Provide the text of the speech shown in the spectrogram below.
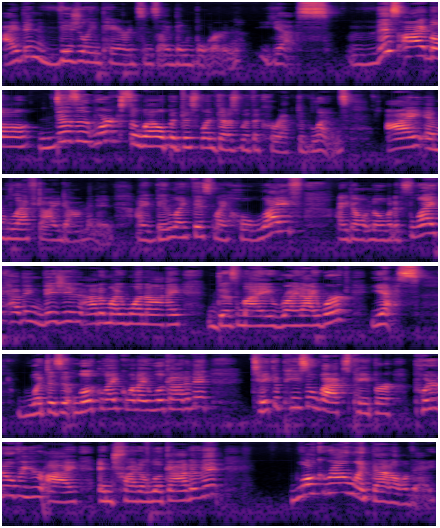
I've been visually impaired since I've been born. Yes. This eyeball doesn't work so well, but this one does with a corrective lens. I am left eye dominant. I've been like this my whole life. I don't know what it's like having vision out of my one eye. Does my right eye work? Yes. What does it look like when I look out of it? Take a piece of wax paper, put it over your eye, and try to look out of it. Walk around like that all day.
